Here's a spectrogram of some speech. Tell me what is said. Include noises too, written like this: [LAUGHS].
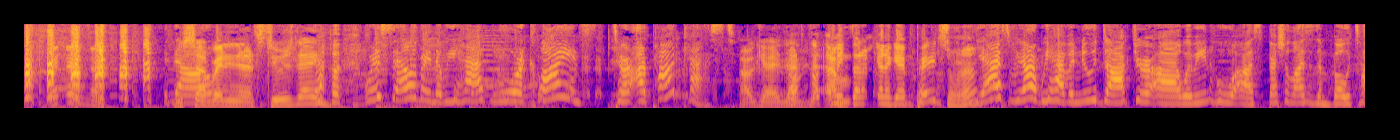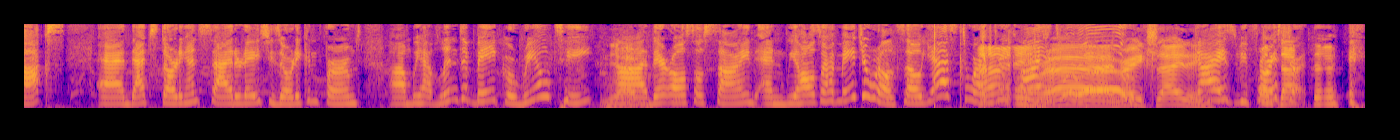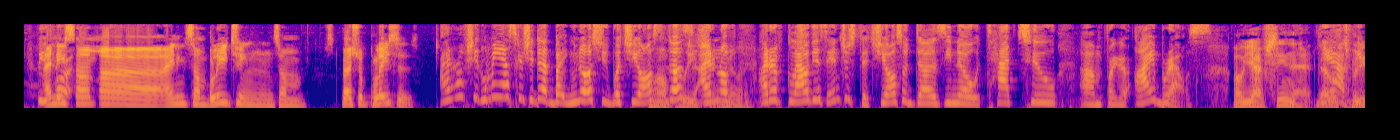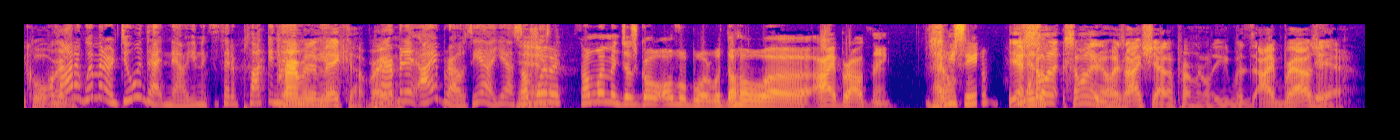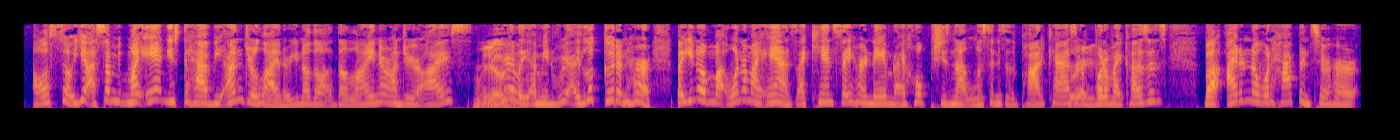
We're celebrating that it's Tuesday? [LAUGHS] We're celebrating that we have more clients to our podcast. Okay. That, that- That means um, that I'm gonna get paid soon, huh? Yes, we are. We have a new doctor, uh, women who uh, specializes in Botox, and that's starting on Saturday. She's already confirmed. Um, we have Linda Baker Realty. Yeah. Uh, they're also signed, and we also have Major World. So yes, to our three clients. right, very exciting. Guys, before I start, Doctor, [LAUGHS] I need some. Uh, I need some bleaching in some special places. I don't know if she. Let me ask her. if She did, but you know, she what she also Oh, does. I don't know. If, really? I don't know if Claudia's interested. She also does, you know, tattoo um, for your eyebrows. Oh, yeah, I've seen that. That yeah, looks pretty peop- cool, A lot of women are doing that now. You know, instead of plucking Permanent them, yeah, makeup, right? Permanent eyebrows. Yeah, yeah. Some Yeah. women, some women just go overboard with the whole uh, eyebrow thing. Have you seen them? yeah, There's a- someone, someone I know has eyeshadow permanently, but eyebrows, yeah. Also, yeah, some my aunt used to have the underliner. You know, the the liner under your eyes. Really? Really, I mean, re- it looked good on her. But you know, my, one of my aunts, I can't say her name, and I hope she's not listening to the podcast. Or one of my cousins, but I don't know what happened to her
